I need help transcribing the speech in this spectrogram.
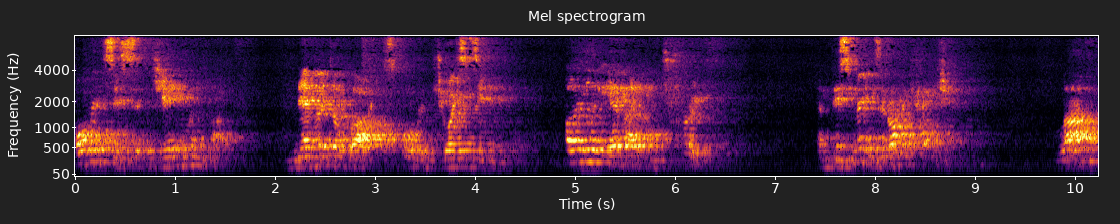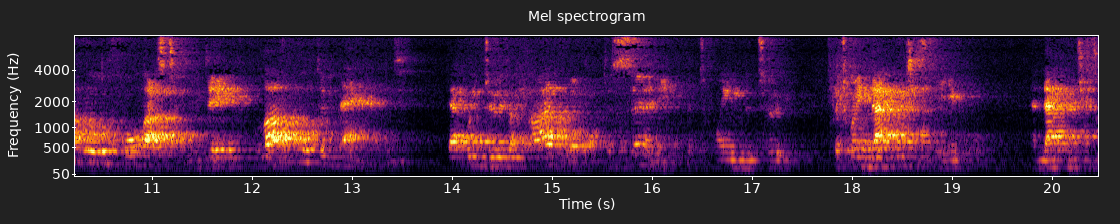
Paul insists that genuine love never delights or rejoices in evil, only ever in truth. And this means that on occasion, love will call us to, indeed, love will demand that we do the hard work of discerning between the two, between that which is evil and that which is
